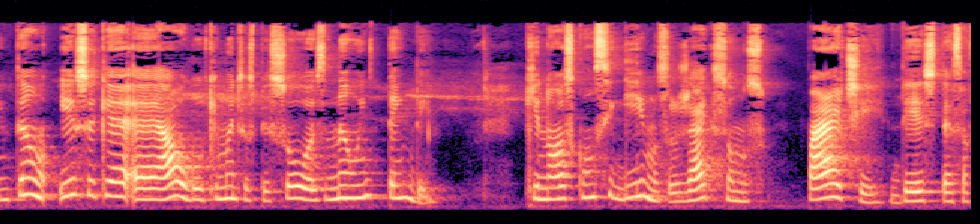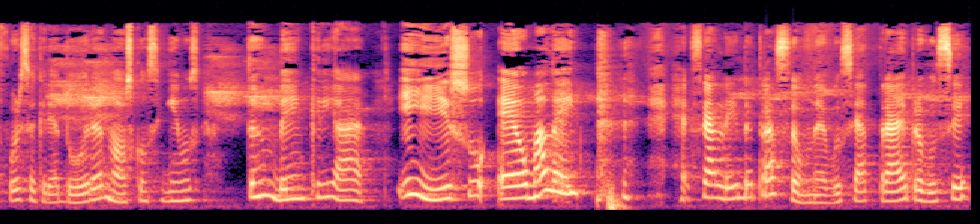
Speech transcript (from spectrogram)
Então, isso é que é, é algo que muitas pessoas não entendem. Que nós conseguimos, já que somos parte desse, dessa força criadora, nós conseguimos também criar. E isso é uma lei. Essa é a lei da atração, né? Você atrai para você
